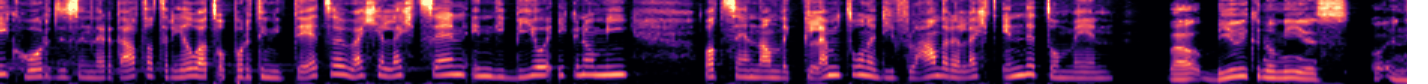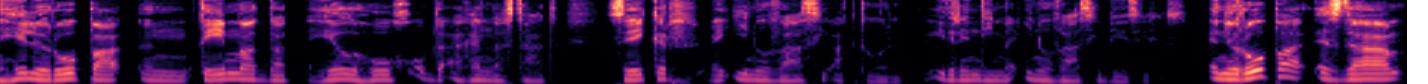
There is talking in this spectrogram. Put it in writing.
Ik hoor dus inderdaad dat er heel wat opportuniteiten weggelegd zijn in die bio-economie. Wat zijn dan de klemtonen die Vlaanderen legt in dit domein? Wel, bio-economie is in heel Europa een thema dat heel hoog op de agenda staat. Zeker bij innovatieactoren, bij iedereen die met innovatie bezig is. In Europa is dat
